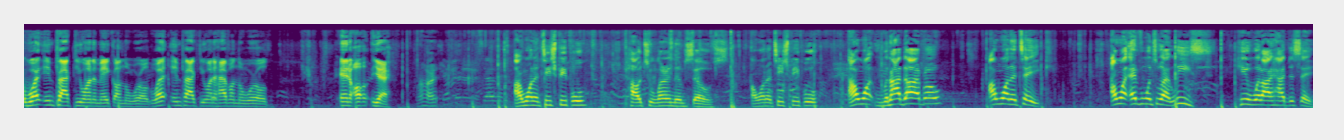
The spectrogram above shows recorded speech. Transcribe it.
What impact do you want to make on the world? What impact do you want to have on the world? And all, yeah, All right. I want to teach people how to learn themselves. I want to teach people. I want when I die, bro. I want to take. I want everyone to at least hear what I had to say.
